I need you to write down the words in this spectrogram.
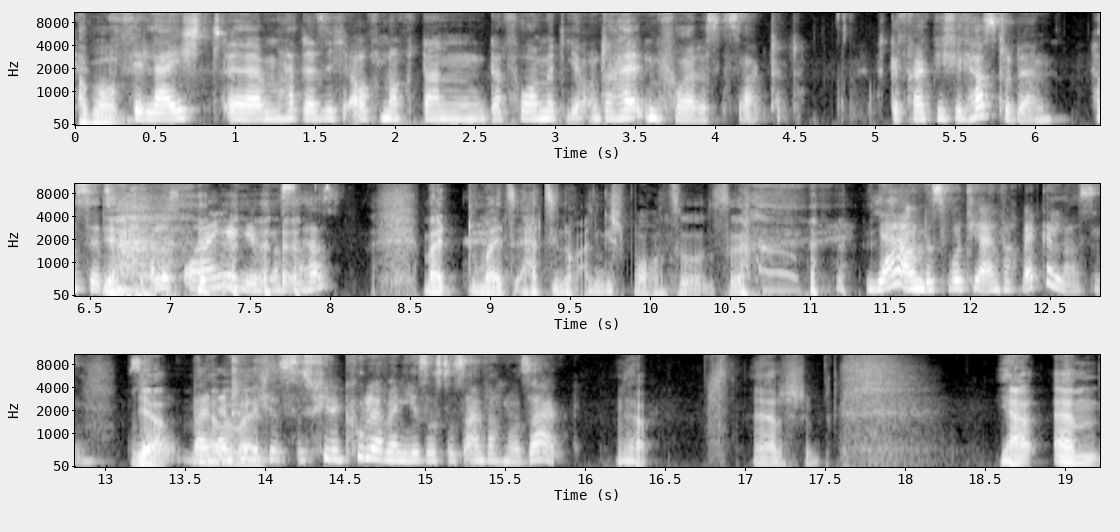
Aber vielleicht ähm, hat er sich auch noch dann davor mit ihr unterhalten, bevor er das gesagt hat. Hat gefragt, wie viel hast du denn? Hast du jetzt ja. alles reingegeben, was du hast? du meinst, er hat sie noch angesprochen? So, so. Ja, und das wurde hier einfach weggelassen. So, ja, weil ja, natürlich ist es viel cooler, wenn Jesus das einfach nur sagt. Ja, ja, das stimmt. Ja, ähm,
